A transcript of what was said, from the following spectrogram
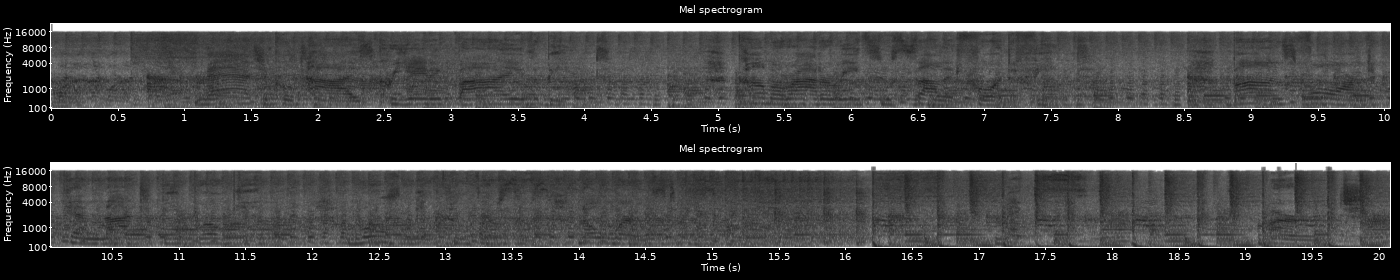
Magical ties created by the beat. Camaraderie too solid for defeat. Bonds formed cannot be broken. Movement converses, no words to be spoken. Mix, merge.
